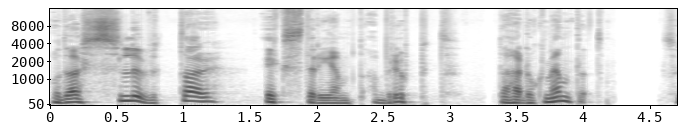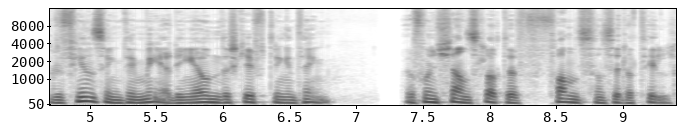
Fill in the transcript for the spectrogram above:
Och där slutar extremt abrupt det här dokumentet. Så det finns ingenting mer, det är inga underskrifter, ingenting. Jag får en känsla att det fanns en sida till.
